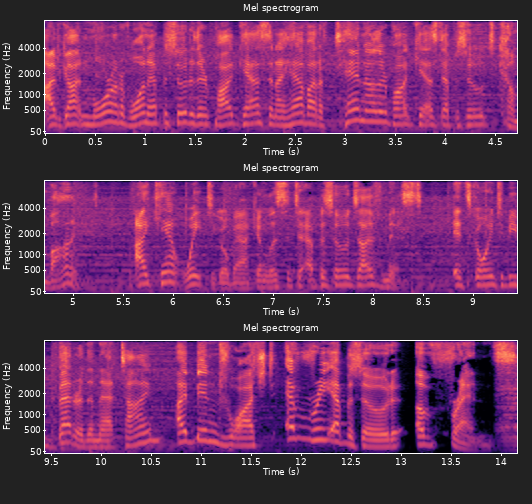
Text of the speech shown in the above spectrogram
I've gotten more out of one episode of their podcast than I have out of 10 other podcast episodes combined. I can't wait to go back and listen to episodes I've missed. It's going to be better than that time I binge watched every episode of Friends.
